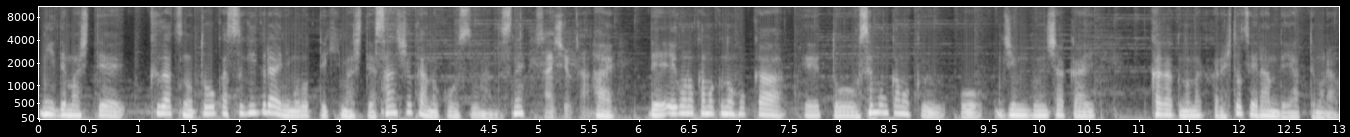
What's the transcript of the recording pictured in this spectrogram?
に出まして9月の10日過ぎぐらいに戻ってきまして3週間のコースなんですね。3週間。はい。で英語の科目のほか、えーと、専門科目を人文社会科学の中から1つ選んでやってもらう。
